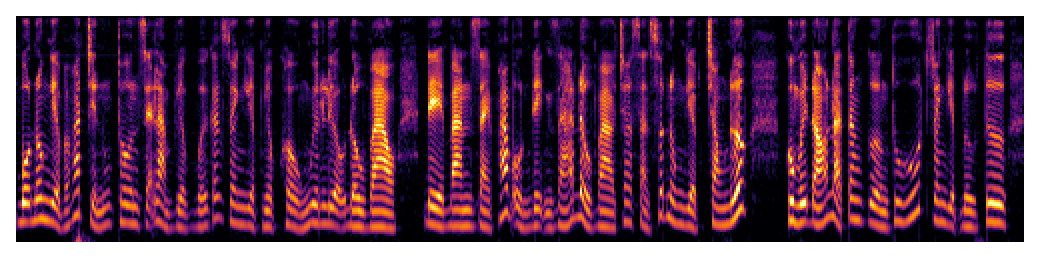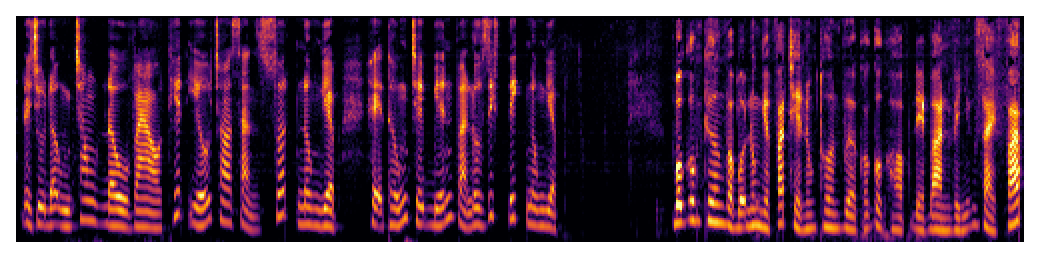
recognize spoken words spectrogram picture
Bộ Nông nghiệp và Phát triển Nông thôn sẽ làm việc với các doanh nghiệp nhập khẩu nguyên liệu đầu vào để bàn giải pháp ổn định giá đầu vào cho sản xuất nông nghiệp trong nước. Cùng với đó là tăng cường thu hút doanh nghiệp đầu tư để chủ động trong đầu vào thiết yếu cho sản xuất nông nghiệp, hệ thống chế biến và logistics nông nghiệp. Bộ Công Thương và Bộ Nông nghiệp Phát triển Nông thôn vừa có cuộc họp để bàn về những giải pháp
